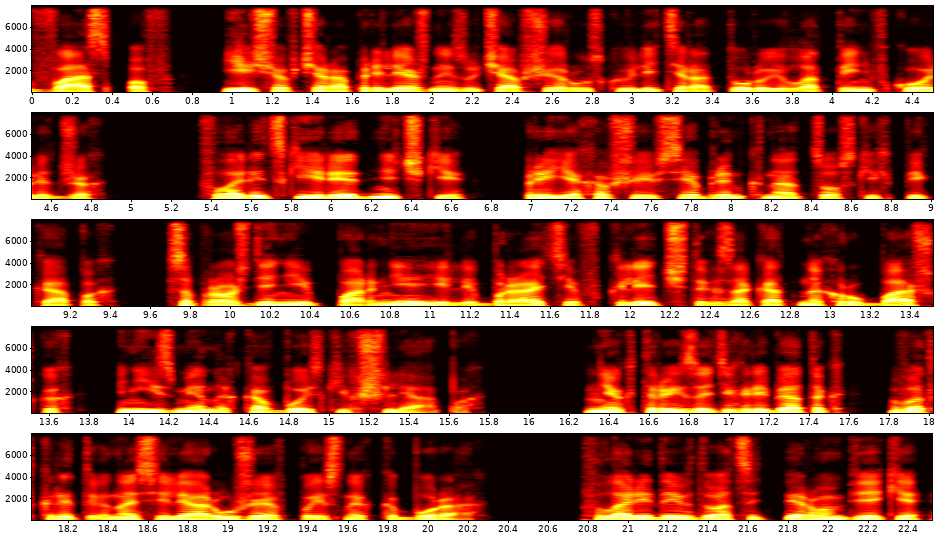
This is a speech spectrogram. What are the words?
васпов, еще вчера прилежно изучавшие русскую литературу и латынь в колледжах, флоридские реднички, приехавшие в Себринг на отцовских пикапах, в сопровождении парней или братьев в клетчатых закатных рубашках и неизменных ковбойских шляпах. Некоторые из этих ребяток в открытую носили оружие в поясных кобурах. Флорида и в 21 веке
